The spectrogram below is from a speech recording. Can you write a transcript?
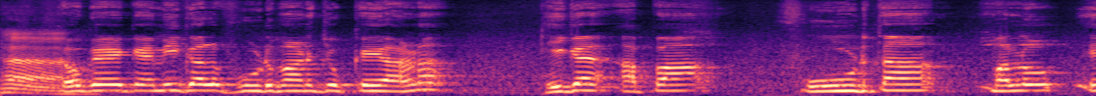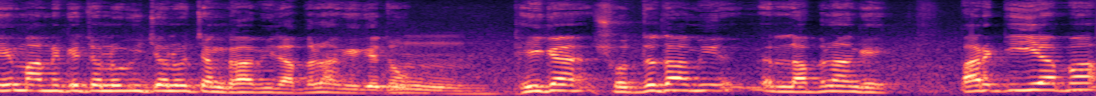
ਹਾਂ। ਕਿਉਂਕਿ ਕੈਮੀਕਲ ਫੂਡ ਬਣ ਚੁੱਕੇ ਆ ਹਨਾ? ਠੀਕ ਹੈ ਆਪਾਂ ਫੂਡ ਤਾਂ ਮੰਨ ਲਓ ਇਹ ਮੰਨ ਕੇ ਚਲੋ ਵੀ ਚਲੋ ਚੰਗਾ ਵੀ ਲੱਭ ਲਾਂਗੇ ਕਿਤੋਂ। ਠੀਕ ਹੈ ਸ਼ੁੱਧਤਾ ਵੀ ਲੱਭ ਲਾਂਗੇ। ਪਰ ਕੀ ਆ ਆਪਾਂ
